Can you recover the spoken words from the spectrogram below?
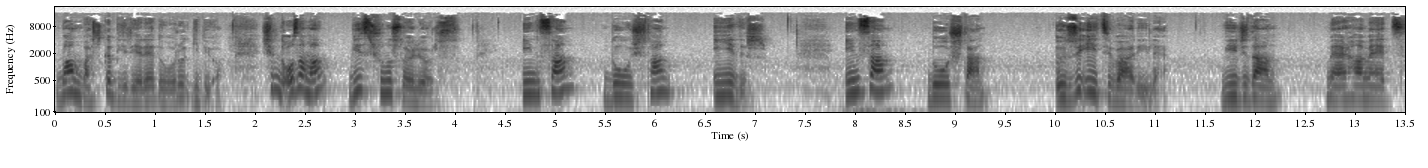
bambaşka bir yere doğru gidiyor. Şimdi o zaman biz şunu söylüyoruz. İnsan doğuştan iyidir. İnsan doğuştan özü itibariyle vicdan, merhamet,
